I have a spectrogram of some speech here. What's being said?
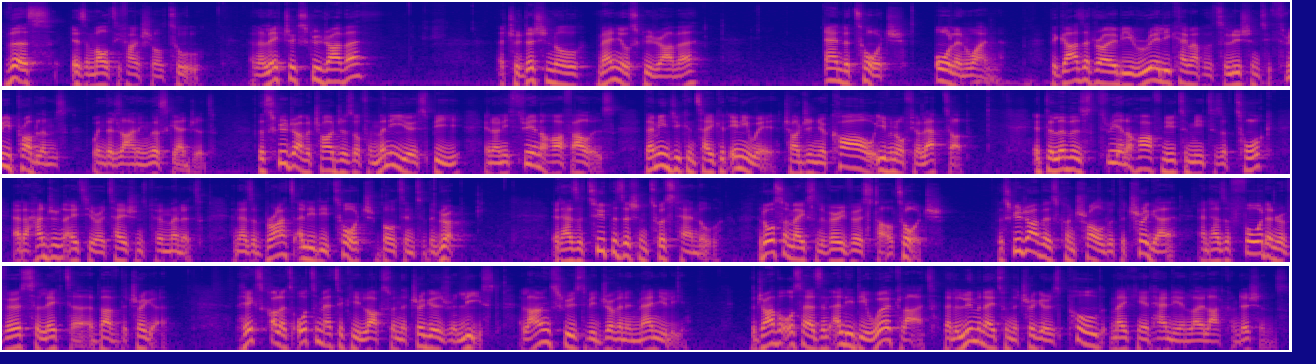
This is a multifunctional tool. An electric screwdriver, a traditional manual screwdriver, and a torch all in one. The guys at Ryobi really came up with a solution to three problems when designing this gadget. The screwdriver charges off a mini USB in only three and a half hours. That means you can take it anywhere, charge in your car or even off your laptop. It delivers three and a half newton meters of torque at 180 rotations per minute and has a bright LED torch built into the grip. It has a two-position twist handle. It also makes it a very versatile torch. The screwdriver is controlled with the trigger and has a forward and reverse selector above the trigger. The hex collet automatically locks when the trigger is released, allowing screws to be driven in manually. The driver also has an LED work light that illuminates when the trigger is pulled, making it handy in low light conditions.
